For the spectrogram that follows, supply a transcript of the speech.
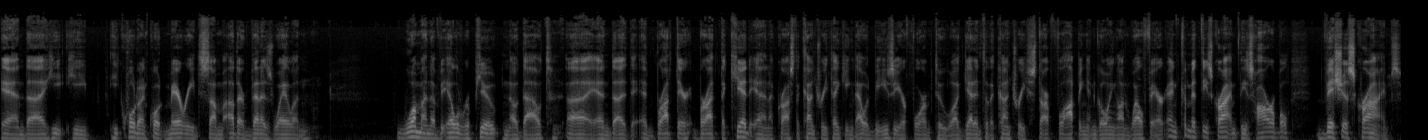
and uh, he he he quote unquote married some other Venezuelan woman of ill repute, no doubt, uh, and uh, and brought their brought the kid in across the country, thinking that would be easier for him to uh, get into the country, start flopping and going on welfare, and commit these crimes, these horrible, vicious crimes.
